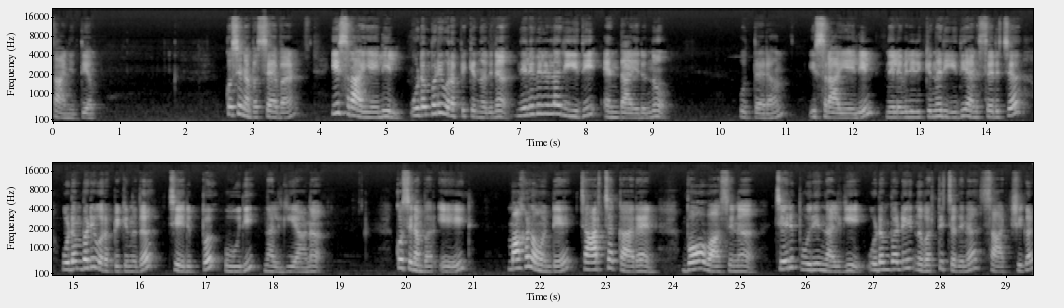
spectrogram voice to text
സാന്നിധ്യം. ക്വസ്റ്റ്യൻ നമ്പർ സെവൻ ഇസ്രായേലിൽ ഉടമ്പടി ഉറപ്പിക്കുന്നതിന് നിലവിലുള്ള രീതി എന്തായിരുന്നു? ഉത്തരം ഇസ്രായേലിൽ നിലവിലിരിക്കുന്ന രീതി അനുസരിച്ച് ഉടമ്പടി ഉറപ്പിക്കുന്നത് ചെരുപ്പ് ഊരി നൽകിയാണ്. ക്വസ്റ്റ്യൻ നമ്പർ എയ്റ്റ് മഹളോന്റെ ചാർച്ചക്കാരൻ ബോവാസിന് ചെരുപ്പൂരി നൽകി ഉടമ്പടി നിവർത്തിച്ചതിന് സാക്ഷികൾ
